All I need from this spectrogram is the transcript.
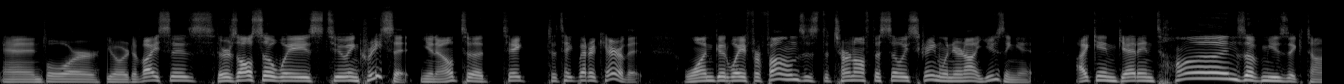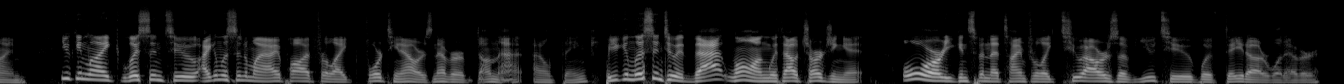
and for your devices, there's also ways to increase it, you know, to take to take better care of it. One good way for phones is to turn off the silly screen when you're not using it. I can get in tons of music time. You can like listen to I can listen to my iPod for like 14 hours. Never have done that, I don't think. But you can listen to it that long without charging it. Or you can spend that time for like 2 hours of YouTube with data or whatever.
